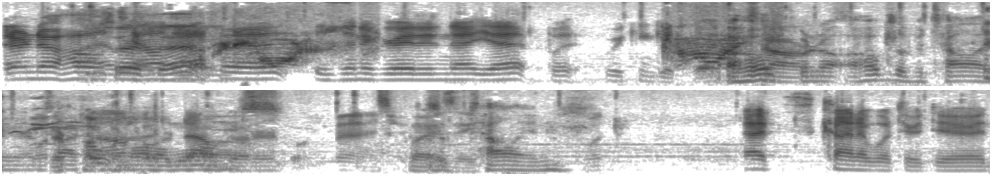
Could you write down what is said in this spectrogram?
I don't know how Said Alpha is integrated in that yet, but we can get there. I hope we're not, I hope the battalion is attacking them all at once. It's The crazy. battalion. That's kind of what they're doing.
